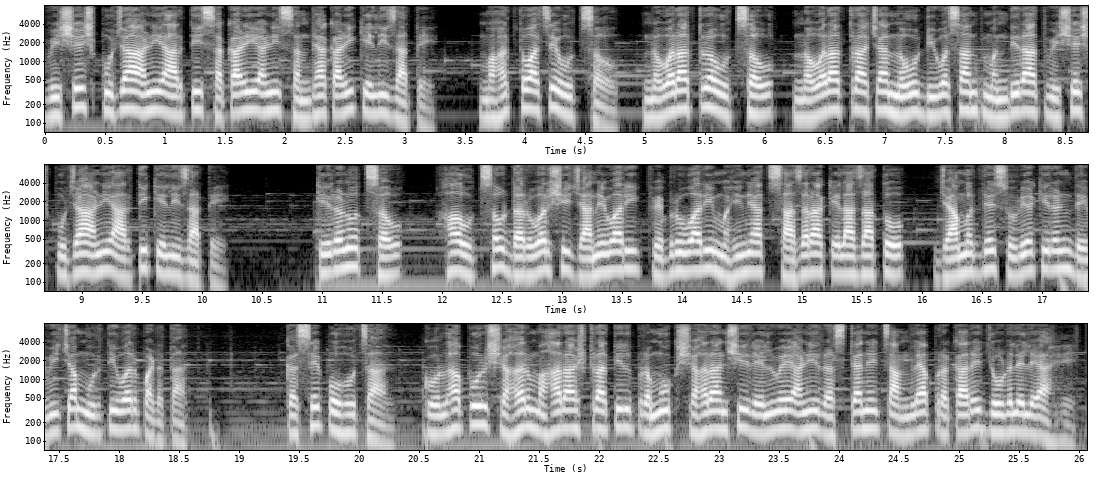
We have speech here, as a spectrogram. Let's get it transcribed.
विशेष पूजा आणि आरती सकाळी आणि संध्याकाळी केली जाते. महत्त्वाचे उत्सव. नवरात्र उत्सव. नवरात्राच्या नऊ दिवसांत मंदिरात विशेष पूजा आणि आरती केली जाते. किरणोत्सव. हा उत्सव दरवर्षी जानेवारी फेब्रुवारी महिन्यात साजरा केला जातो ज्यामध्ये सूर्यकिरण देवीच्या मूर्तीवर पडतात. कसे पोहोचाल? कोल्हापूर शहर महाराष्ट्रातील प्रमुख शहरांशी रेल्वे आणि रस्त्याने चांगल्या प्रकारे जोडलेले आहे.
